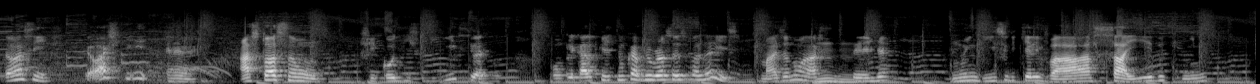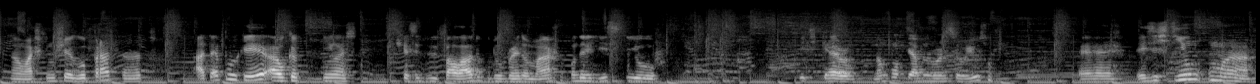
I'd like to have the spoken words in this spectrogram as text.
Então, assim, eu acho que é, a situação ficou difícil, assim, complicado, porque a gente nunca viu o Russell fazer isso. Mas eu não acho uhum. que seja um indício de que ele vá sair do time. Não, acho que não chegou para tanto. Até porque, algo que eu tinha esquecido de falar do, do Brandon Marshall, quando ele disse que o Pete Carroll não confiava no Russell Wilson, é, existia uma,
